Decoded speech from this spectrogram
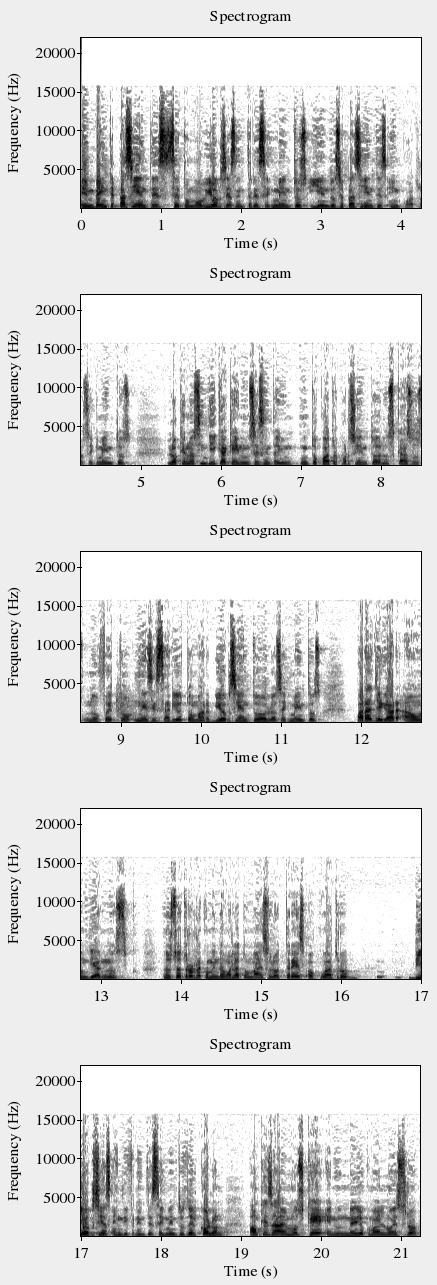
En 20 pacientes se tomó biopsias en tres segmentos y en 12 pacientes en cuatro segmentos, lo que nos indica que en un 61.4% de los casos no fue necesario tomar biopsia en todos los segmentos para llegar a un diagnóstico. Nosotros recomendamos la toma de solo tres o cuatro biopsias en diferentes segmentos del colon, aunque sabemos que en un medio como el nuestro,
